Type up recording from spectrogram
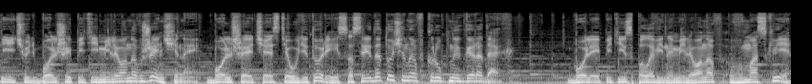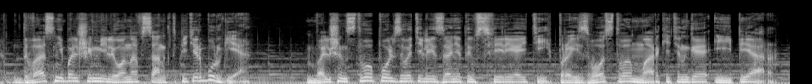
и чуть больше 5 миллионов женщины. Большая часть аудитории сосредоточена в крупных городах. Более 5,5 миллионов в Москве, 2 с небольшим миллиона в Санкт-Петербурге. Большинство пользователей заняты в сфере IT, производства, маркетинга и пиар –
